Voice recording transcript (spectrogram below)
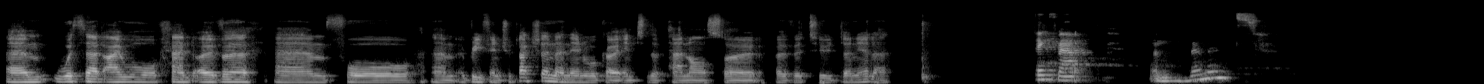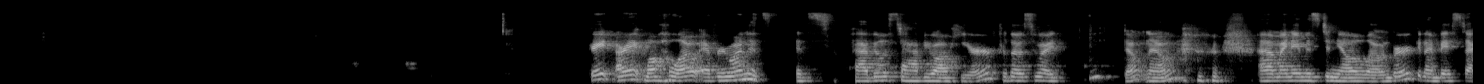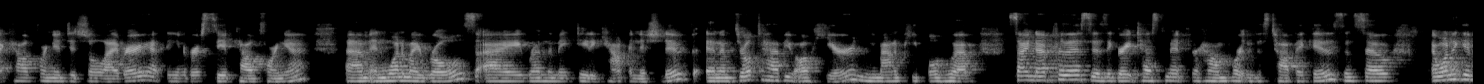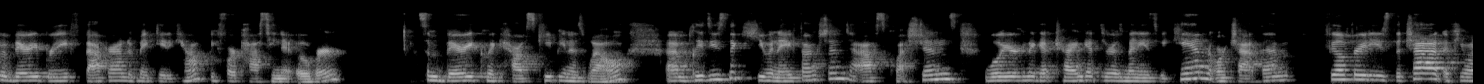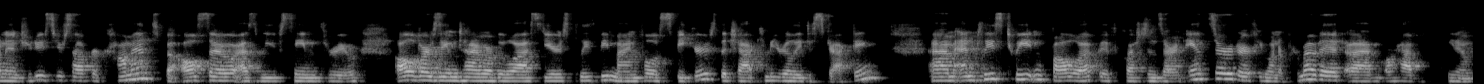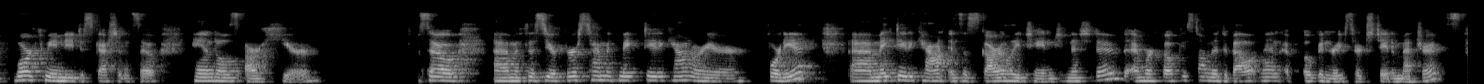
Um, with that, I will hand over um, for um, a brief introduction and then we'll go into the panel. So over to Daniella. Thanks, Matt. One moment. Great. All right. Well, hello, everyone. It's it's fabulous to have you all here. For those who I don't know, uh, my name is Daniella Lowenberg, and I'm based at California Digital Library at the University of California. Um, and one of my roles, I run the Make Data Count initiative, and I'm thrilled to have you all here. And the amount of people who have signed up for this is a great testament for how important this topic is. And so I want to give a very brief background of Make Data Count before passing it over some very quick housekeeping as well. Um, please use the Q&A function to ask questions. We're going to get try and get through as many as we can or chat them. Feel free to use the chat if you want to introduce yourself or comment, but also as we've seen through all of our Zoom time over the last years, please be mindful of speakers. The chat can be really distracting. Um, and please tweet and follow up if questions aren't answered or if you want to promote it um, or have you know more community discussion. So handles are here. So um, if this is your first time with Make Data Count or your 40th, uh, Make Data Count is a scholarly change initiative, and we're focused on the development of open research data metrics.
